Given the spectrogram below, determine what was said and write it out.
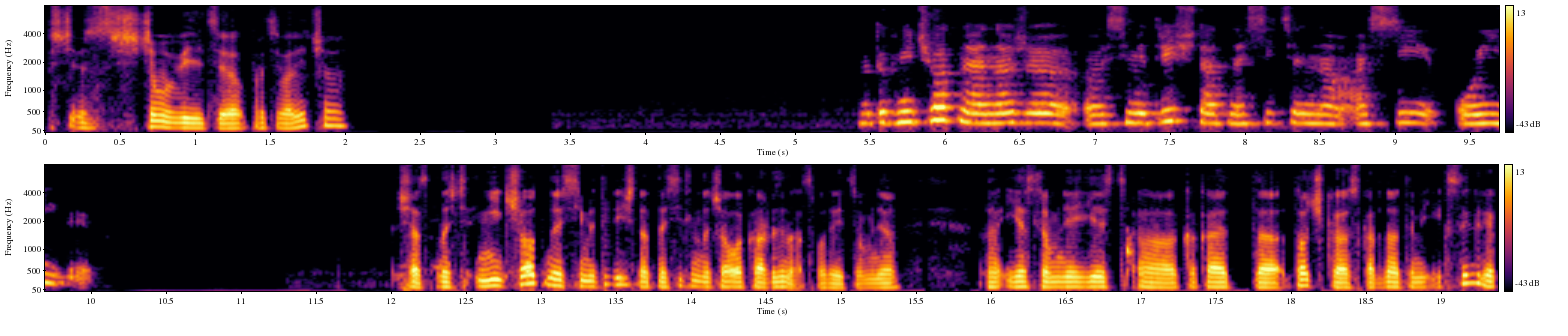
с, с чем вы видите противоречие? Ну так нечетная, она же э, симметрична относительно оси ОY. Сейчас, значит, нечетное симметрично относительно начала координат. Смотрите, у меня, э, если у меня есть э, какая-то точка с координатами x, y,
